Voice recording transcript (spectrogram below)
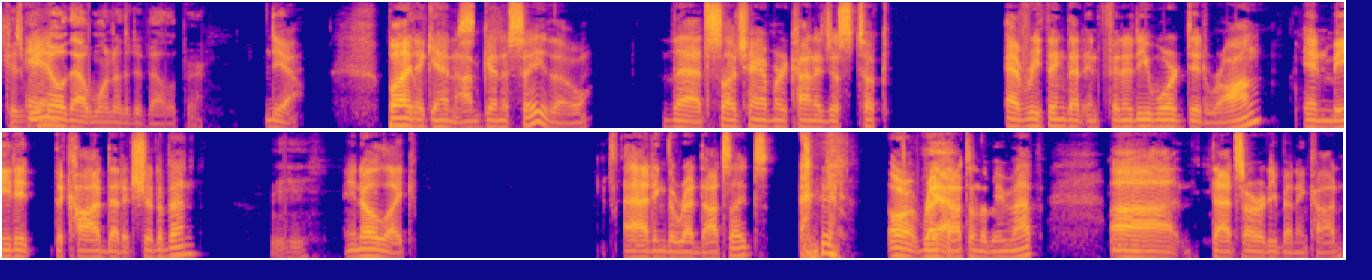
Because we And- know that one other developer. Yeah. But again. I'm going to say though that Sledgehammer kind of just took everything that Infinity Ward did wrong and made it the COD that it should have been. hmm You know, like adding the red dot sites or red Yeah. dots on the main map. Uh that's already been in COD.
